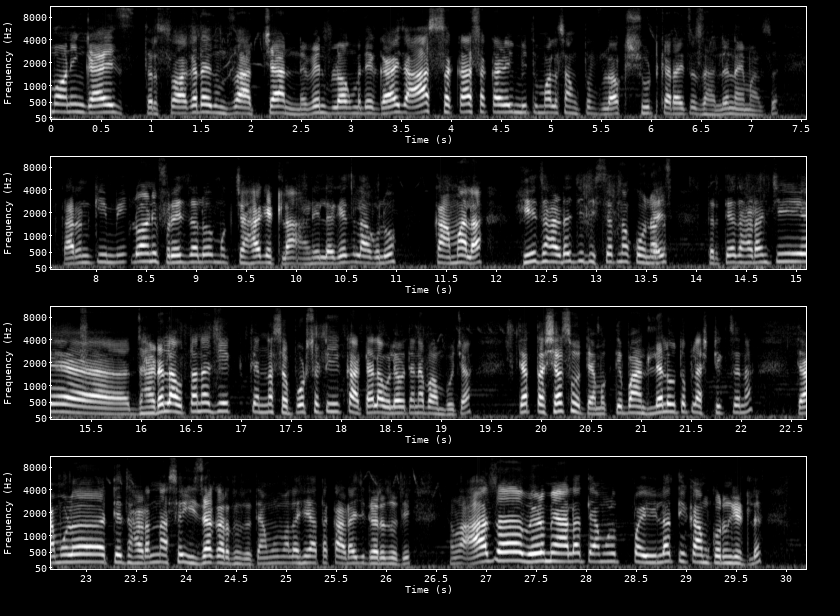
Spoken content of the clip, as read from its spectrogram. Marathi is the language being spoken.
Morning guys. तर स्वागत आहे तुमचं आजच्या नवीन ब्लॉगमध्ये. गाईज आज सकाळ सकाळी मी तुम्हाला सांगतो ब्लॉग शूट करायचं झालं नाही माझं. कारण की मी उठलो आणि फ्रेश झालो मग चहा घेतला आणि लगेच लागलो कामाला. हे झाडं जी दिसतात ना कोणा तर त्या झाडांची झाडं लावताना जे त्यांना सपोर्टसाठी काट्या लावल्या होत्या ना बांबूच्या त्या तशाच होत्या. मग ते बांधलेलं होतं प्लास्टिकचं ना त्यामुळं ते झाडांना असं इजा करत होतं. त्यामुळे मला हे आता काढायची गरज होती. त्यामुळे आज वेळ मिळाला त्यामुळं पहिला ते काम करून घेतलं.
